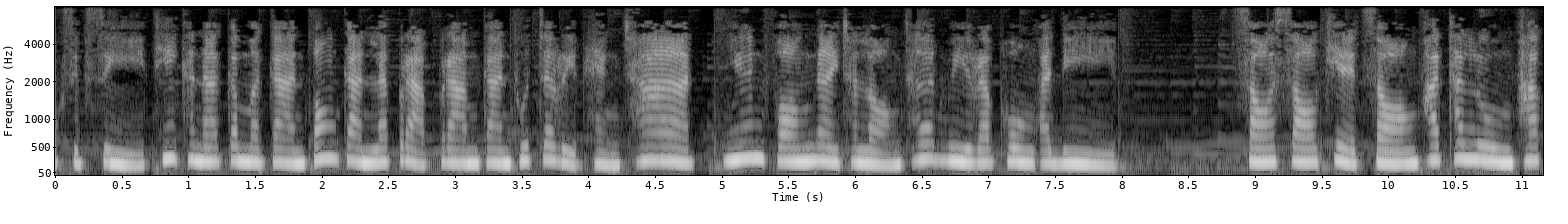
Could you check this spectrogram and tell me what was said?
2564 ที่คณะกรรมการป้องกันและปราบปรามการทุจริตแห่งชาติ ยื่นฟ้องนายฉลองเทิดวีรพงษ์อดีต สสเขตสองพัทลุงพัก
